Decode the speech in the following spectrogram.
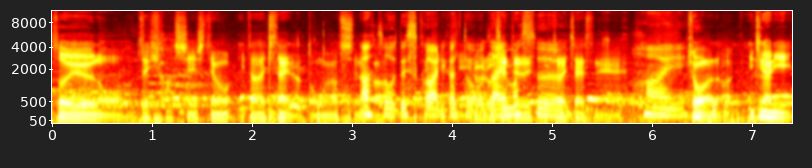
そういうのをぜひ発信していただきたいなと思いますしあそうですか。ありがとうございます。いただきたいですね。はい。今日はいきなり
